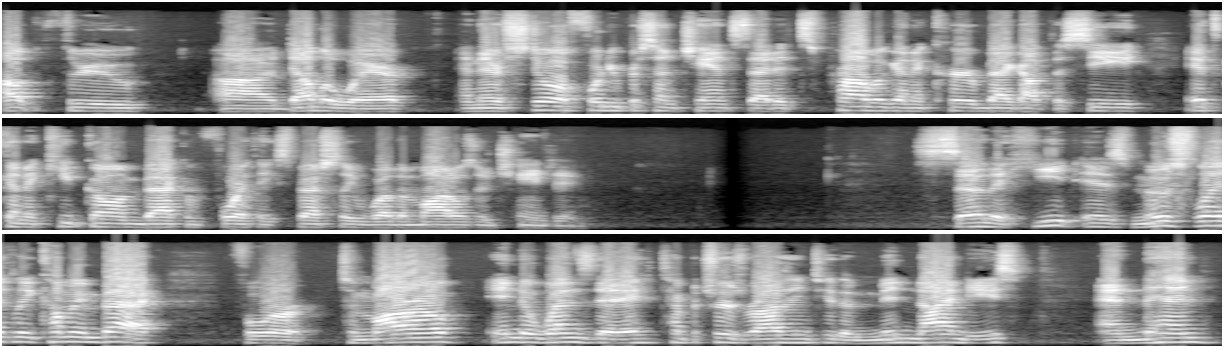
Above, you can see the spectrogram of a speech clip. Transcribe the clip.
up through uh, Delaware. And there's still a 40% chance that it's probably going to curve back out to sea. It's going to keep going back and forth, especially while the models are changing. So the heat is most likely coming back for tomorrow into Wednesday. Temperatures rising to the mid 90s, and then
